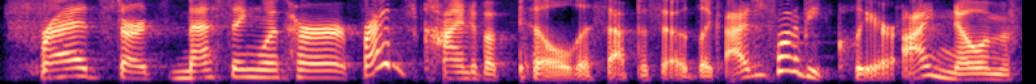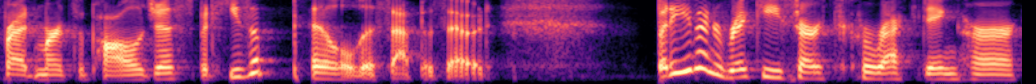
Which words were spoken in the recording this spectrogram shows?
Fred starts messing with her. Fred's kind of a pill this episode. Like, I just want to be clear. I know I'm a Fred Mertz apologist, but he's a pill this episode. But even Ricky starts correcting her.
